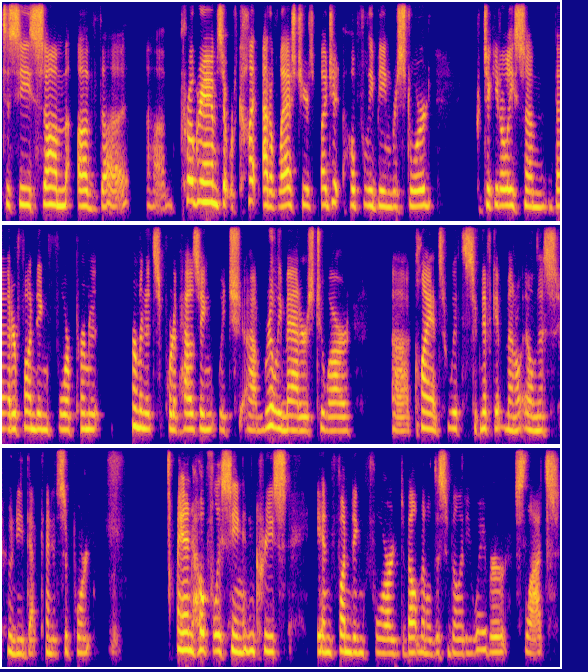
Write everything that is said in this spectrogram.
to see some of the um, programs that were cut out of last year's budget hopefully being restored, particularly some better funding for permanent permanent supportive housing, which um, really matters to our uh, clients with significant mental illness who need that kind of support. And hopefully seeing an increase in funding for developmental disability waiver slots,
